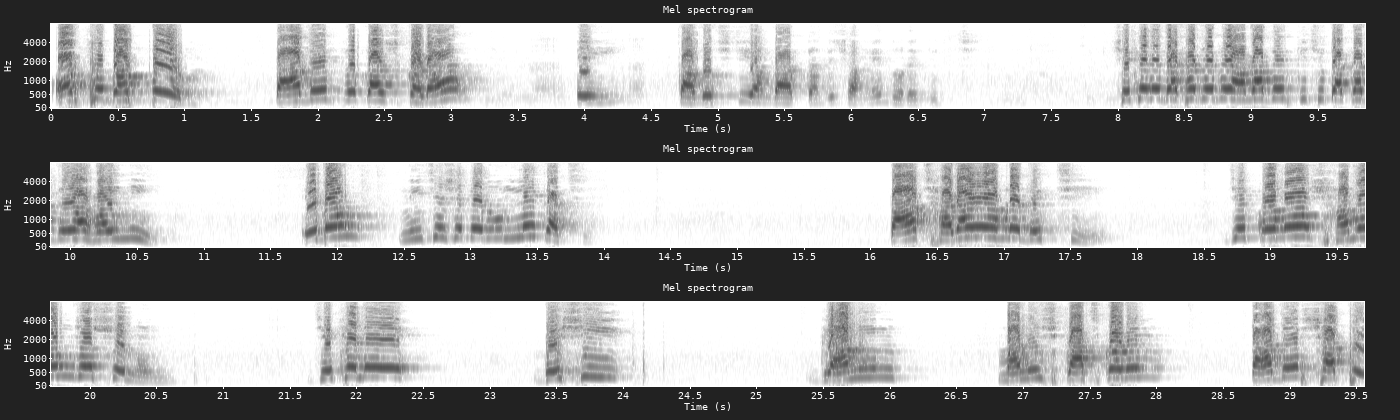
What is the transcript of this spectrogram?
অর্থ দপ্তর, তাদের প্রকাশ করা এই কাগজটি আমরা আপনাদের সামনে ধরে দিচ্ছি সেখানে দেখা যাবে আমাদের কিছু টাকা দেওয়া হয়নি। এবং নিচে সেটার উল্লেখ আছে। তাছাড়াও আমরা দেখছি যে কোনো সামঞ্জস্য নেই। যেখানে বেশি গ্রামীণ মানুষ কাজ করেন, তাদের সাথে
